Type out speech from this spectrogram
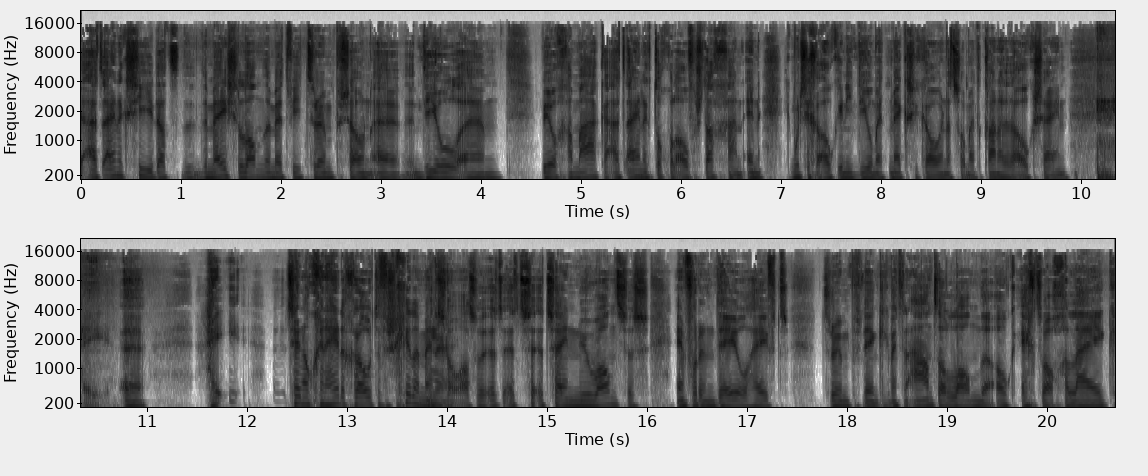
uiteindelijk zie je dat de meeste landen met wie Trump zo'n deal ehm, wil gaan maken, uiteindelijk toch wel overstag gaan. En ik moet zeggen, ook in die deal met Mexico, en dat zal met Canada ook zijn. hij het zijn ook geen hele grote verschillen met Nee. zoals we. Het, het, het zijn nuances. En voor een deel heeft Trump, denk ik, met een aantal landen ook echt wel gelijk.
